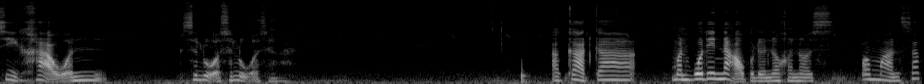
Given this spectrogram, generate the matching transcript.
สีขาวอันสลัวสลัวใช่ไหมอากาศก็มันบ่ได้หนาวไปเลยเนาะค่ะเนาะประมาณสัก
